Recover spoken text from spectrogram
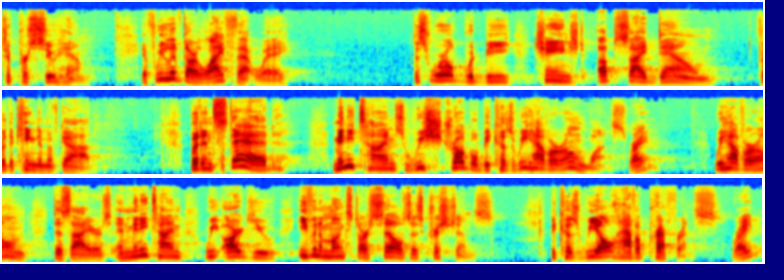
to pursue Him. If we lived our life that way, this world would be changed upside down for the kingdom of God. But instead, many times we struggle because we have our own wants, right? We have our own desires, and many times we argue even amongst ourselves as Christians because we all have a preference, right?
